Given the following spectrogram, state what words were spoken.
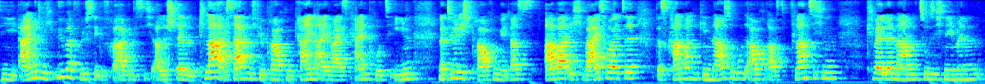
die eigentlich überflüssige Frage, die sich alle stellen. Klar, ich sage nicht, wir brauchen kein Eiweiß, kein Protein. Natürlich brauchen wir das, aber ich weiß heute, das kann man genauso gut auch aus pflanzlichen Quellennamen zu sich nehmen.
